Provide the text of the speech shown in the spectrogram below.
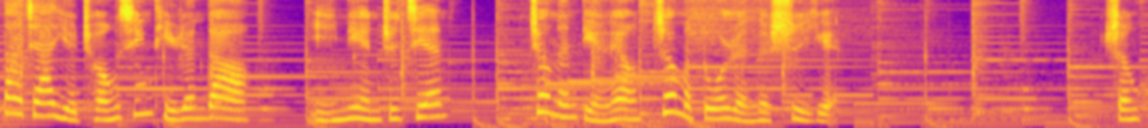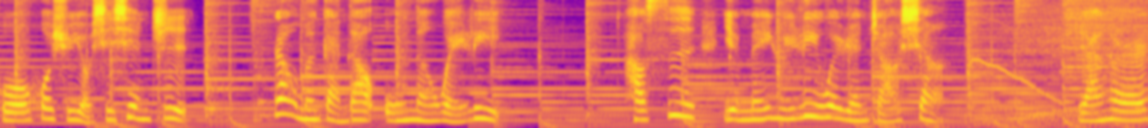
大家也重新体认到，一念之间就能点亮这么多人的视野。生活或许有些限制，让我们感到无能为力，好似也没余力为人着想。然而，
